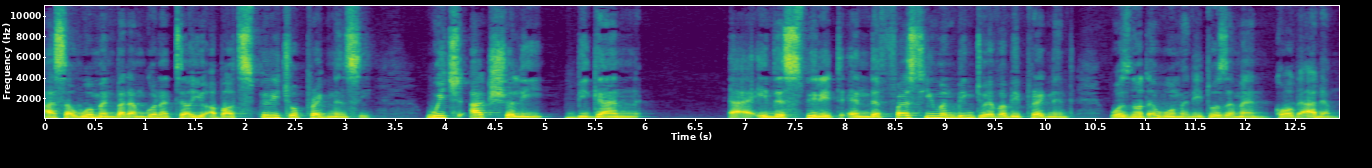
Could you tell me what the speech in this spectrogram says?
as a woman, but I'm going to tell you about spiritual pregnancy, which actually began uh, in the spirit. And the first human being to ever be pregnant was not a woman, it was a man called Adam.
